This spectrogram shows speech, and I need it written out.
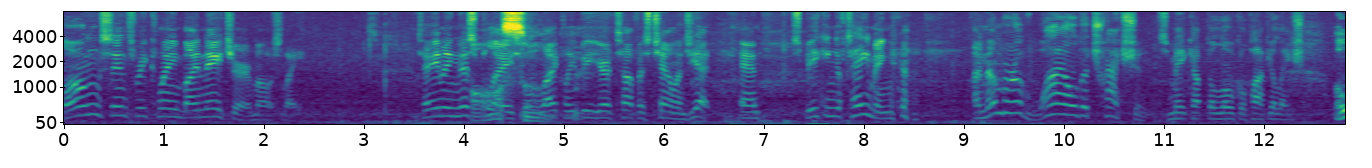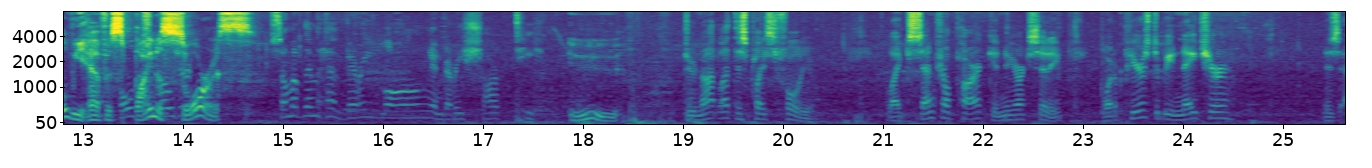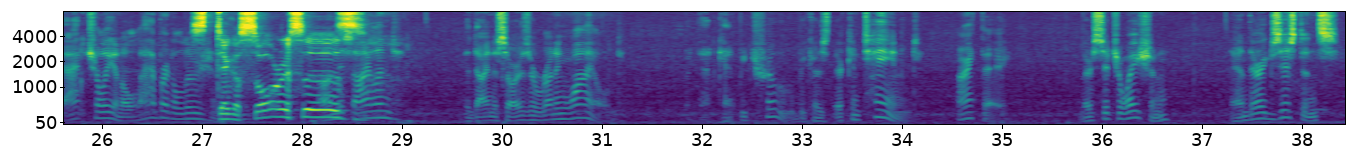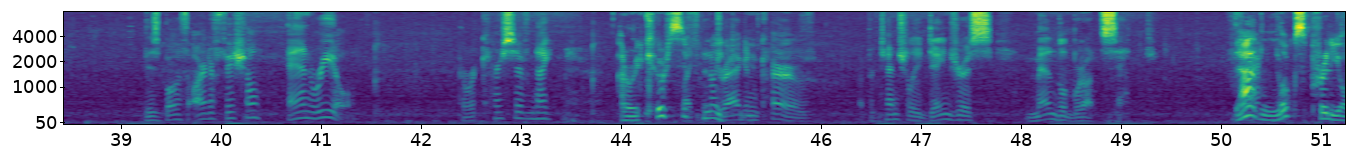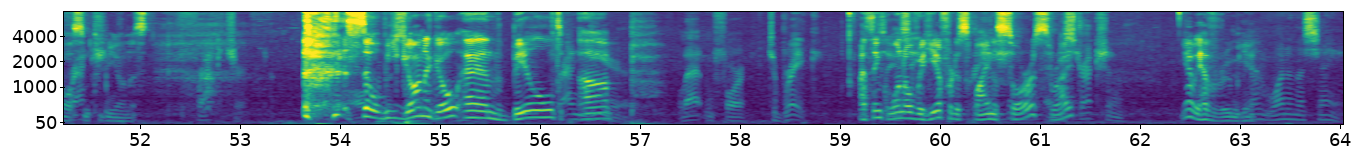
Long since reclaimed by nature, mostly. Taming this place will likely be your toughest challenge yet. And speaking of taming, a number of wild attractions make up the local population. Oh, we have a Full disclosure? Spinosaurus. Some of them have very long and very sharp teeth. Ooh. Do not let this place fool you. Like Central Park in New York City, what appears to be nature is actually an elaborate illusion. On this island, the dinosaurs are running wild. But that can't be true because they're contained, aren't they? Their situation and their existence is both artificial and real. A recursive nightmare. A recursive like the nightmare. Dragon Curve, a potentially dangerous Mandelbrot set. That Fractal looks pretty awesome, to be honest. Fracture. So we gonna go and build frangere, up. Latin for to break. I think So one over here for the Spinosaurus, right? Yeah, we have room here. one and the same.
